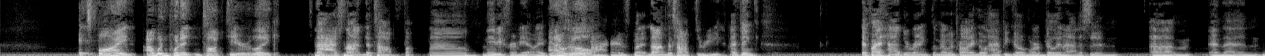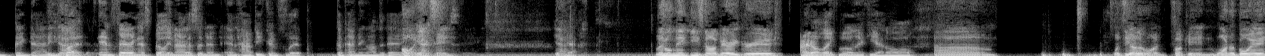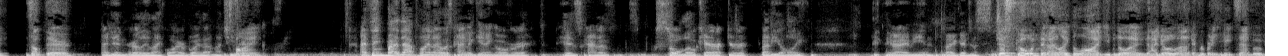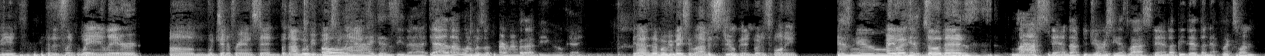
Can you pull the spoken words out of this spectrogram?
It's fine. I wouldn't put it in top tier. Like Nah, it's not in the top. Five. Well, maybe for me it might be. I don't top five, but not in the top three. I think if I had to rank them, I would probably go Happy Gilmore, Billy Madison, um, and then Big Daddy. Big Daddy. But in fairness, Billy Madison and, and Happy could flip depending on the day. Oh yeah, same. Yeah. Yeah. Little Nicky's not very good. I don't like Little Nicky at all. Um, what's the other one? Fucking Waterboy is up there. I didn't really like Waterboy that much It's either. fine. I think by that point I was kind of getting over his kind of solo character but he only, you know what I mean? Like I just Just go with it. I like a lot, even though I, I know uh, everybody hates that movie because it's like way later. Um, with Jennifer Aniston, but that movie makes oh me yeah. I did see that. Yeah, that one was. I remember that being okay. Yeah. that movie makes me laugh. It's stupid, but it's funny. His new Anyway, his, so then his last stand up. Did you ever see his last stand up he did the Netflix one?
